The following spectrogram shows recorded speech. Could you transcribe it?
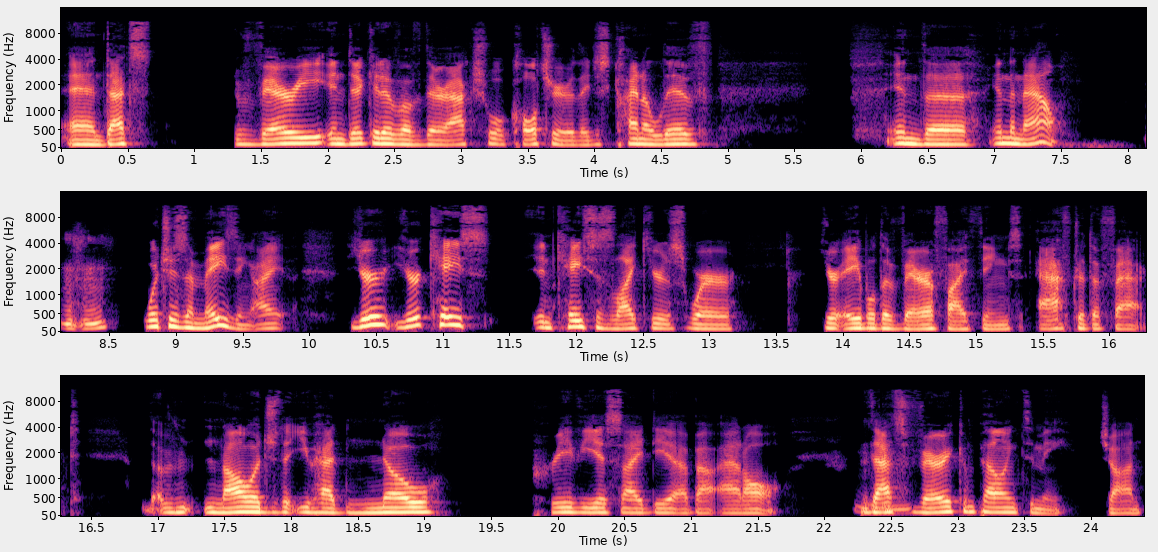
And that's very indicative of their actual culture. They just kind of live in the in the now. Mm-hmm. which is amazing. I your your case in cases like yours where you're able to verify things after the fact, the knowledge that you had no previous idea about at all. Mm-hmm. That's very compelling to me, Jon.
